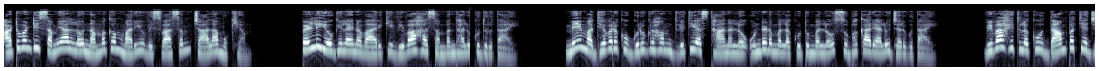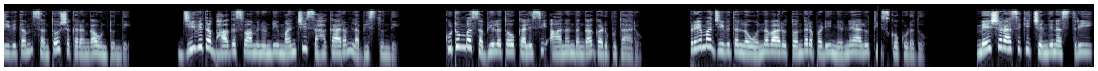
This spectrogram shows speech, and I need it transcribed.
అటువంటి సమయాల్లో నమ్మకం మరియు విశ్వాసం చాలా ముఖ్యం. పెళ్ళి యోగ్యులైన వారికి వివాహ సంబంధాలు కుదురుతాయి. మే మధ్యవరకు గురుగ్రహం ద్వితీయ స్థానంలో ఉండడం వల్ల కుటుంబంలో శుభకార్యాలు జరుగుతాయి. వివాహితులకు దాంపత్య జీవితం సంతోషకరంగా ఉంటుంది. జీవిత భాగస్వామి నుండి మంచి సహకారం లభిస్తుంది. కుటుంబ సభ్యులతో కలిసి ఆనందంగా గడుపుతారు. ప్రేమ జీవితంలో ఉన్నవారు తొందరపడి నిర్ణయాలు తీసుకోకూడదు. మేషరాశికి చెందిన స్త్రీ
